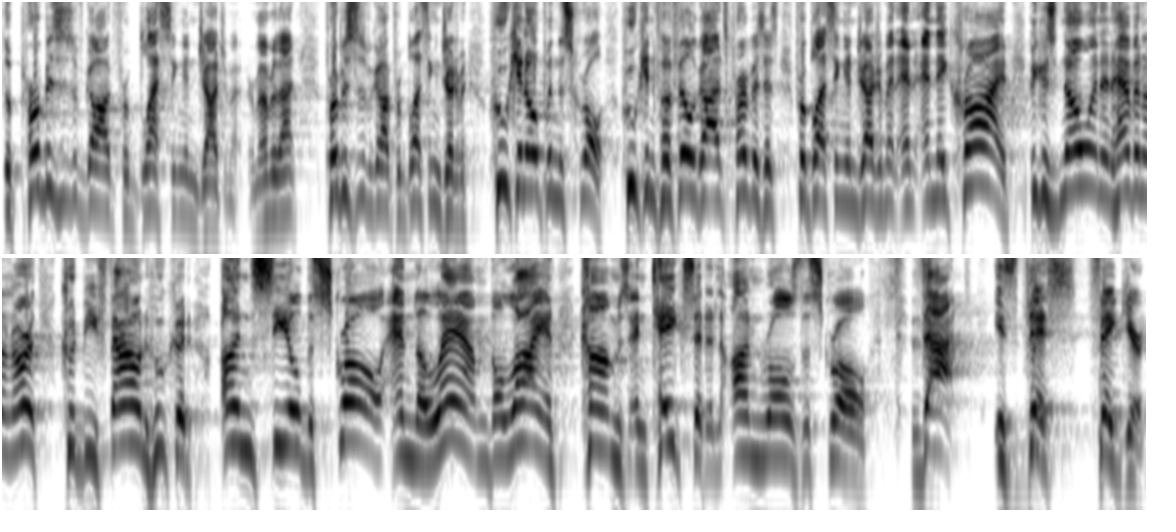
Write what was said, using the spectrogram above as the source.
the purposes of God for blessing and judgment. Remember that? Purposes of God for blessing and judgment. Who can open the scroll? Who can fulfill God's purposes for blessing and judgment? And, and they cried because no one in heaven and earth could be found who could unseal the scroll. And the lamb, the lion, comes and takes it and unrolls the scroll. That is this figure.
